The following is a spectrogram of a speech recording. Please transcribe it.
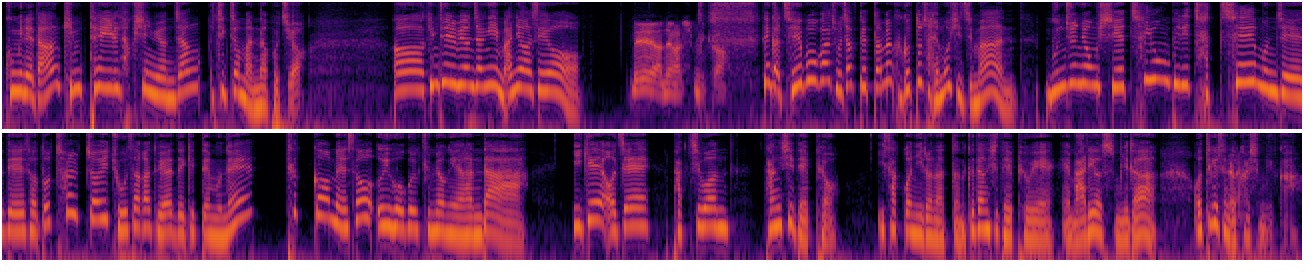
국민의당 김태일 혁신위원장 직접 만나보죠. 아, 김태일 위원장님 안녕하세요. 네, 안녕하십니까. 그러니까 제보가 조작됐다면 그것도 잘못이지만 문준용 씨의 채용 비리 자체 문제에 대해서도 철저히 조사가 돼야 되기 때문에 특검에서 의혹을 규명해야 한다. 이게 어제 박지원 당시 대표 이 사건이 일어났던 그 당시 대표의 말이었습니다. 어떻게 생각하십니까?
